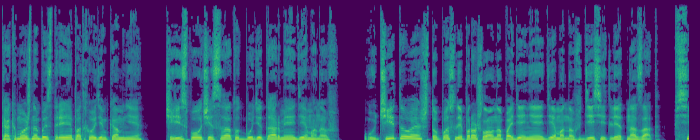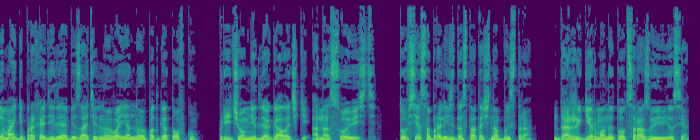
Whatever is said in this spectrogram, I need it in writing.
Как можно быстрее подходим ко мне. Через полчаса тут будет армия демонов». Учитывая, что после прошлого нападения демонов 10 лет назад все маги проходили обязательную военную подготовку, причем не для галочки, а на совесть, то все собрались достаточно быстро. Даже Герман и тот сразу явился,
